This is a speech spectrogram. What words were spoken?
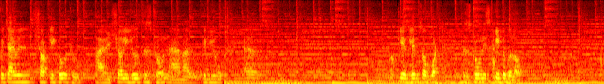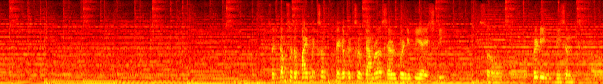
which I will shortly go to, I will surely use this drone and I'll give you uh, a clear glimpse of what this drone is capable of. So it comes with a 5 megapixel camera, 720p HD, so uh, pretty decent uh,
